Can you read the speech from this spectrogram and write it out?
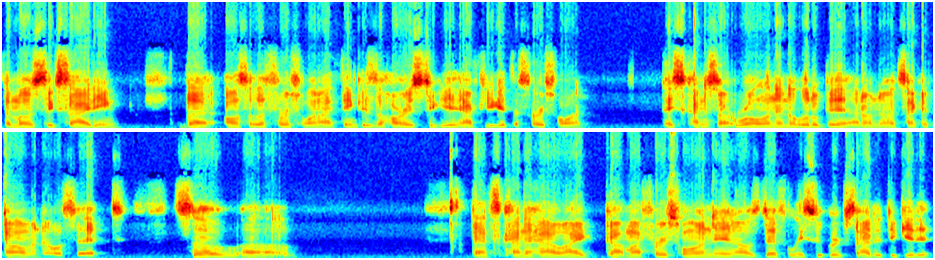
the most exciting, but also the first one I think is the hardest to get. After you get the first one, they kind of start rolling in a little bit. I don't know. It's like a domino effect. So um, that's kind of how I got my first one, and I was definitely super excited to get it.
